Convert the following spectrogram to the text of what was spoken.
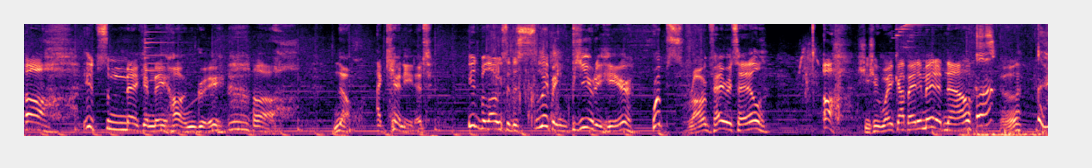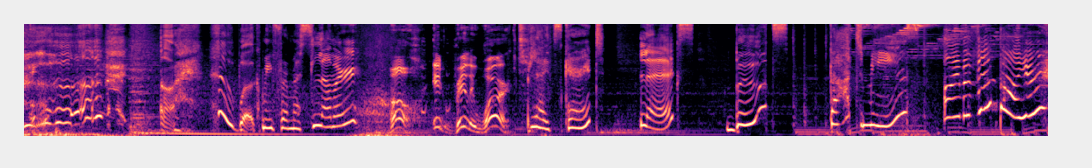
Ah, it's making me hungry. Ah, no, I can't eat it. It belongs to the sleeping beauty here. Whoops, wrong fairy tale. Oh, she should wake up any minute now. Huh? Who woke me from a slumber? Oh, it really worked. Plaid skirt? Legs? Boots? That means I'm a vampire!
